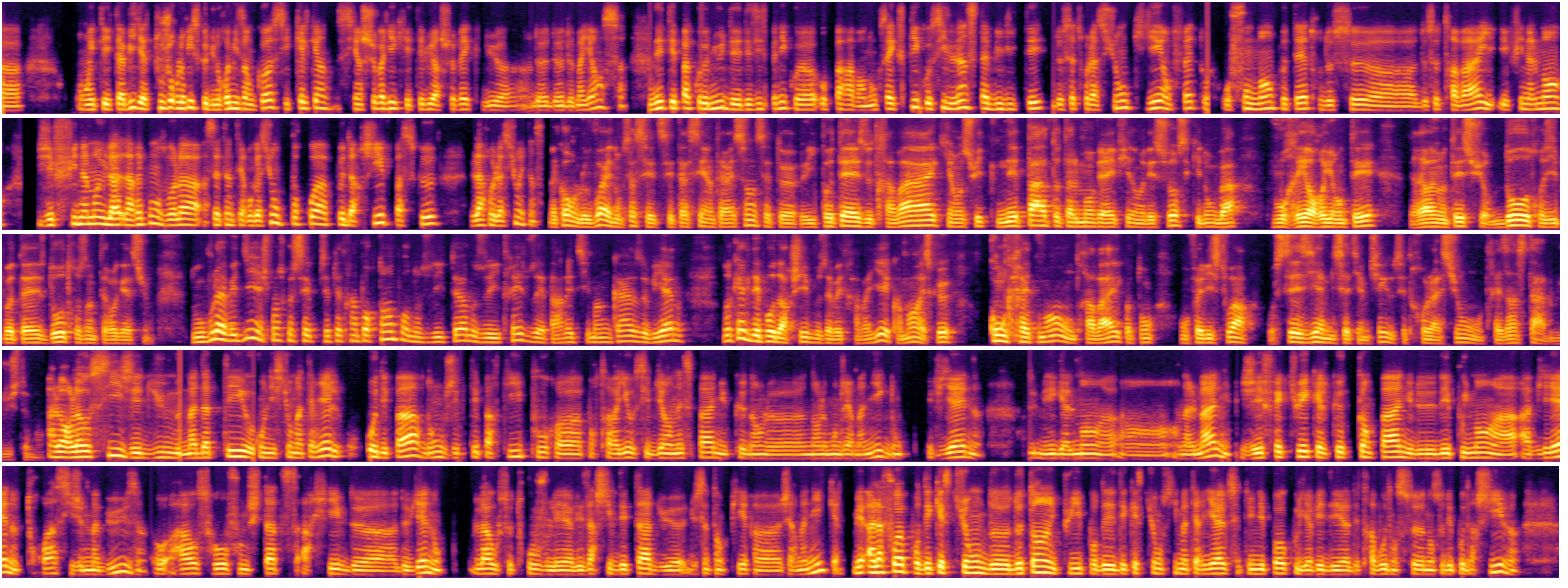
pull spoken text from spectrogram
ont été établis, il y a toujours le risque d'une remise en cause si quelqu'un, si un chevalier qui est élu archevêque euh, de, Mayence n'était pas connu des, hispaniques euh, auparavant. Donc ça explique aussi l'instabilité de cette relation qui est en fait au fondement peut-être de ce, euh, de ce travail. Et finalement, j'ai finalement eu la, réponse voilà, à cette interrogation. Pourquoi peu d'archives? Parce que la relation est instable. D'accord, on le voit, et donc ça c'est assez intéressant, cette hypothèse de travail qui ensuite n'est pas totalement vérifiée dans les sources, qui donc va vous réorienter réorienter sur d'autres hypothèses, d'autres interrogations. Donc vous l'avez dit, et je pense que c'est peut-être important pour nos auditeurs, nos auditrices, vous avez parlé de Simancas, de Vienne. Dans quel dépôt d'archives vous avez travaillé et comment est-ce que concrètement on travaille quand on, fait l'histoire au XVIe, XVIIe siècle de cette relation très instable, justement? Alors là aussi, j'ai dû m'adapter aux conditions matérielles au départ. Donc j'étais parti pour, euh, pour travailler aussi bien en Espagne que dans le, dans le monde germanique. Donc Vienne, mais également euh, en, Allemagne. J'ai effectué quelques campagnes de dépouillement à, Vienne, trois si je ne m'abuse, au Haushof und Staatsarchiv de, euh, de Vienne, donc là où se trouvent les, archives d'État du, Saint-Empire euh, germanique. Mais à la fois pour des questions de, temps et puis pour des, questions aussi matérielles, c'était une époque où il y avait des, travaux dans ce, dans ce dépôt d'archives.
